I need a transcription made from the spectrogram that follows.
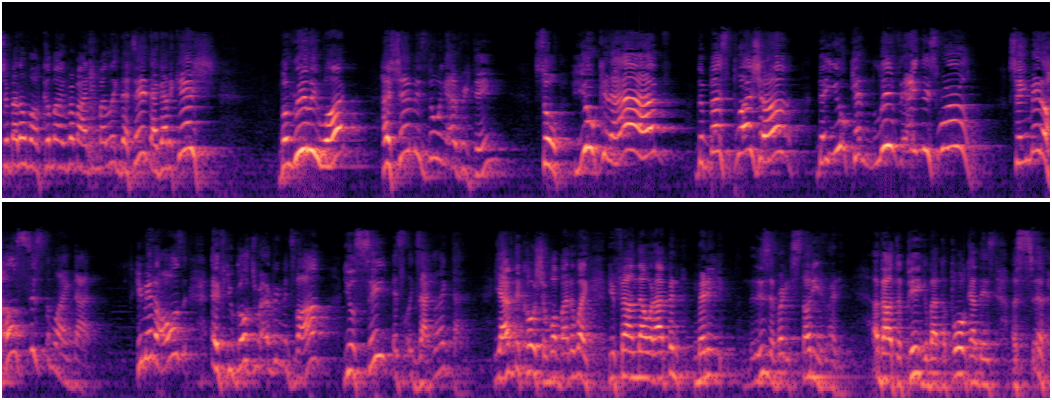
Your bad over? Come on, Rabbi, I need my leg. That's it. I got a kish. But really, what? Hashem is doing everything so you can have the best pleasure that you can live in this world. So he made a whole system like that. He made a whole. If you go through every mitzvah, you'll see it's exactly like that. You have the kosher. Well, by the way, you found out what happened. Many. This is already studied already about the pig, about the pork. How there's a,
